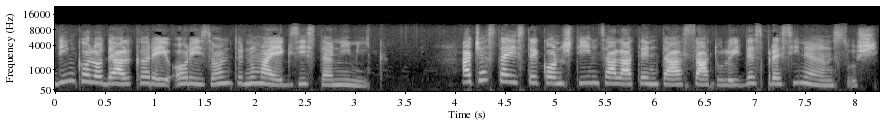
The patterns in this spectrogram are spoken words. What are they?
dincolo de al cărei orizont nu mai există nimic. Aceasta este conștiința latentă a satului despre sine însuși.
